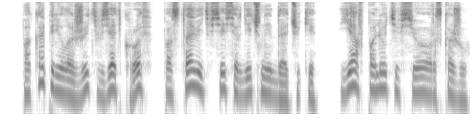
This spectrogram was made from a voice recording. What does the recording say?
— пока переложить, взять кровь, поставить все сердечные датчики. Я в полете все расскажу».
